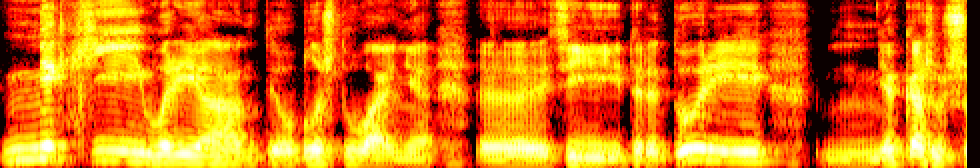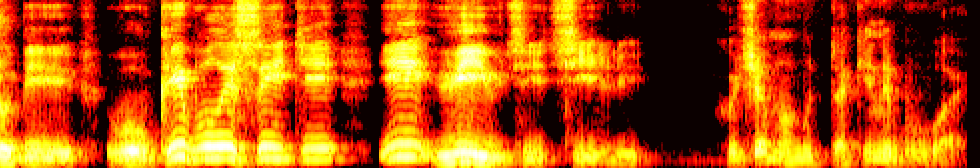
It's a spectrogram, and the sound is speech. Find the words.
м'які варіанти облаштування е, цієї території. Як кажуть, щоб і вовки були ситі, і вівці цілі. Хоча, мабуть, так і не буває.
